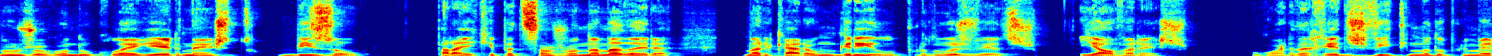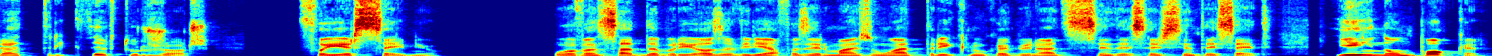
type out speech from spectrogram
num jogo onde o colega Ernesto bisou. Para a equipa de São João da Madeira, marcaram Grilo por duas vezes e Alvarez. O guarda-redes vítima do primeiro hat-trick de Artur Jorge foi Arsénio. O avançado da Briosa viria a fazer mais um hat-trick no campeonato 66-67 e ainda um póquer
